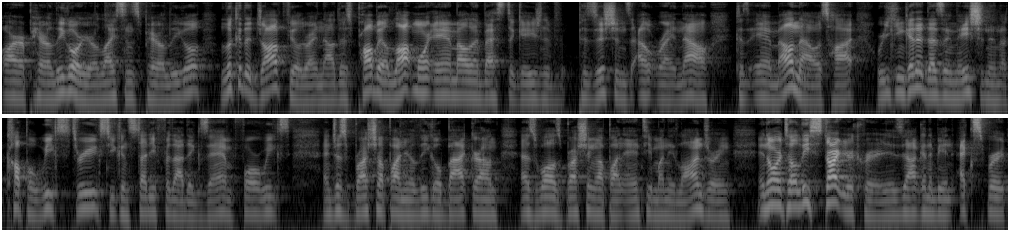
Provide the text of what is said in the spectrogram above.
are a paralegal or you're a licensed paralegal. Look at the job field right now. There's probably a lot more aml investigation positions out right now because aml now is hot where you can get a designation in a couple weeks three weeks. You can study for that exam four weeks and just brush up on your legal background as well as brushing up on anti-money laundering in order to at least start your career. You're not going to be an expert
